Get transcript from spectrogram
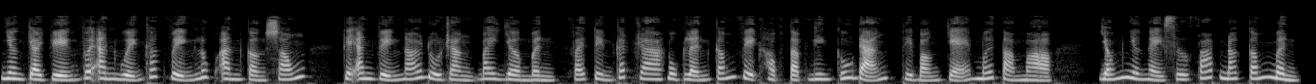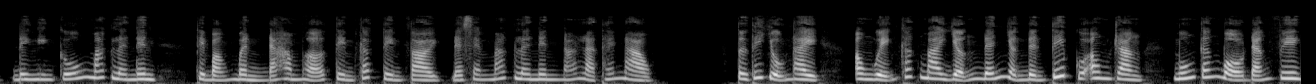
Nhân trò chuyện với anh Nguyễn Khắc Viện lúc anh còn sống, thì anh Viện nói đùa rằng bây giờ mình phải tìm cách ra một lệnh cấm việc học tập nghiên cứu đảng thì bọn trẻ mới tò mò. Giống như ngày xưa Pháp nó cấm mình đi nghiên cứu Mark Lenin, thì bọn mình đã hâm hở tìm cách tìm tòi để xem Mark Lenin nó là thế nào. Từ thí dụ này, ông Nguyễn Khắc Mai dẫn đến nhận định tiếp của ông rằng muốn cán bộ đảng viên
